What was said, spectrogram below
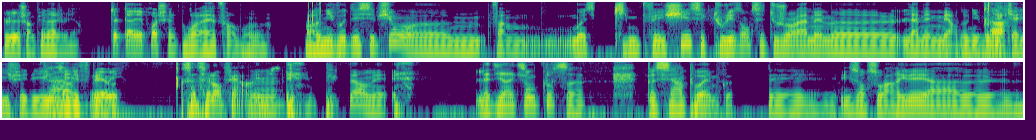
le championnat, je veux dire. Peut-être l'année prochaine. Ouais, enfin bon. Alors, Au niveau déception, euh, enfin moi ce qui me fait chier, c'est que tous les ans c'est toujours la même euh, la même merde au niveau Ah. des qualifs et des, Ah, des FP. Oui. Ça, c'est l'enfer. hein. Putain, mais la direction de course, c'est un poème quoi. Ils en sont arrivés à euh,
